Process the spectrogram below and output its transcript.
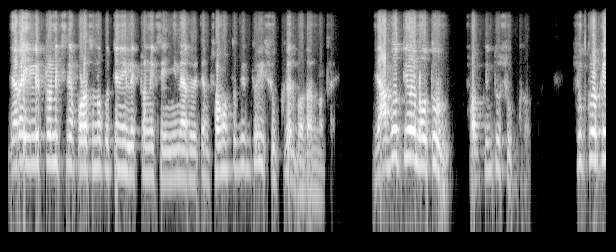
যারা ইলেকট্রনিক্স নিয়ে পড়াশোনা করছেন ইলেকট্রনিক্স ইঞ্জিনিয়ার হয়েছেন, সমস্ত কিন্তু এই শুক্রের বদান্যতায়। যাবতীয় নতুন সব কিন্তু শুক্র। শুক্রকে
